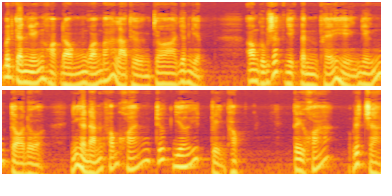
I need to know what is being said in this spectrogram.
Bên cạnh những hoạt động quảng bá lạ thường cho doanh nghiệp, ông cũng rất nhiệt tình thể hiện những trò đùa, những hình ảnh phóng khoáng trước giới truyền thông. Từ khóa Richard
